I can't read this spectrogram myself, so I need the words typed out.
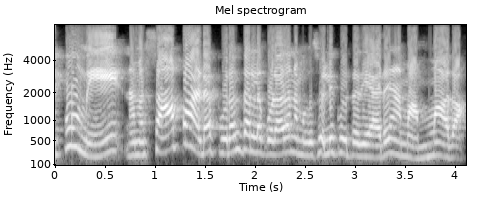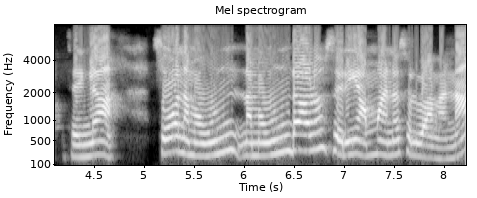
எப்பவுமே நம்ம சாப்பாட புறந்தள்ளக்கூடாது நமக்கு சொல்லி கொடுத்தது யாரு? நம்ம அம்மா தான் சரிங்களா? சோ நம்ம உண் நம்ம உண்டாலும் சரி அம்மா என்ன சொல்லுவாங்கன்னா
